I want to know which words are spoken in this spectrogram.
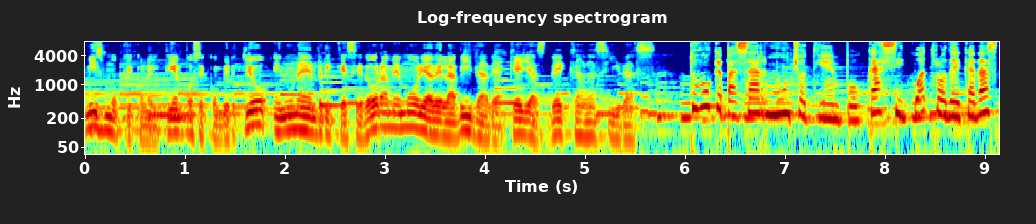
mismo que con el tiempo se convirtió en una enriquecedora memoria de la vida de aquellas décadas idas. Tuvo que pasar mucho tiempo, casi cuatro décadas,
